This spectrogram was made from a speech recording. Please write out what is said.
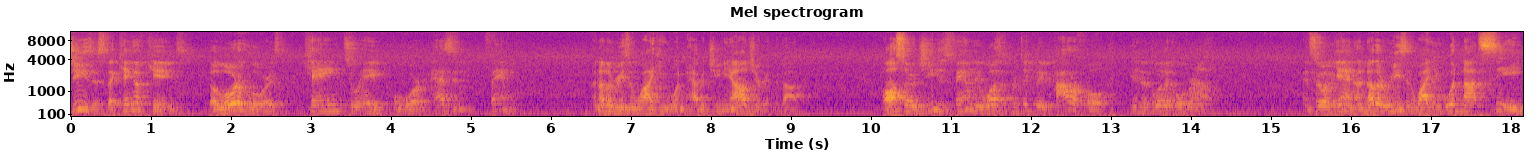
Jesus, the King of Kings, the Lord of Lords, came to a poor peasant family. Another reason why he wouldn't have a genealogy written about him. Also, Jesus' family wasn't particularly powerful in the political realm. And so, again, another reason why you would not see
